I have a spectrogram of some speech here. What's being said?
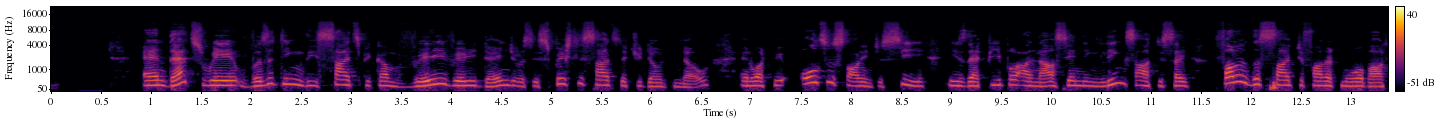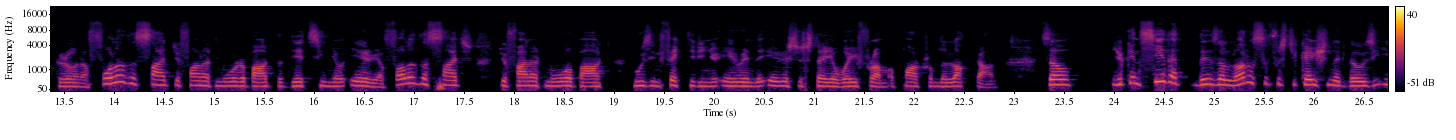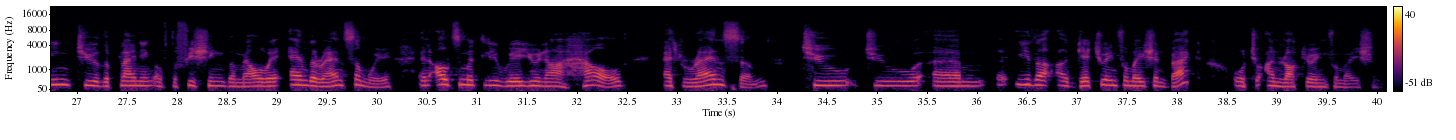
And that's where visiting these sites become very, very dangerous, especially sites that you don't know. And what we're also starting to see is that people are now sending links out to say, follow this site to find out more about Corona, follow the site to find out more about the deaths in your area, follow the site to find out more about who's infected in your area and the areas to stay away from apart from the lockdown. So you can see that there's a lot of sophistication that goes into the planning of the phishing, the malware, and the ransomware, and ultimately where you're now held at ransom to to um, either uh, get your information back or to unlock your information.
